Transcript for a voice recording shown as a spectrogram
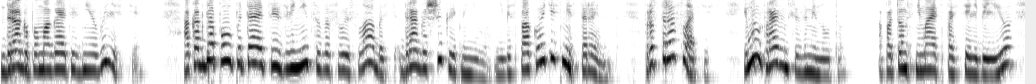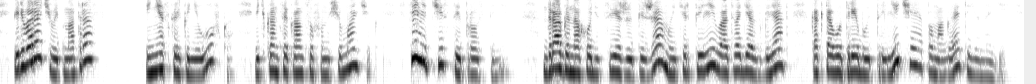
Драга помогает из нее вылезти — а когда Пол пытается извиниться за свою слабость, Драго шикает на него. «Не беспокойтесь, мистер Эммет, просто расслабьтесь, и мы управимся за минуту». А потом снимает с постели белье, переворачивает матрас и несколько неловко, ведь в конце концов он еще мальчик, стелит чистые простыни. Драго находит свежую пижаму и, терпеливо отводя взгляд, как того требует приличия, помогает ее надеть.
